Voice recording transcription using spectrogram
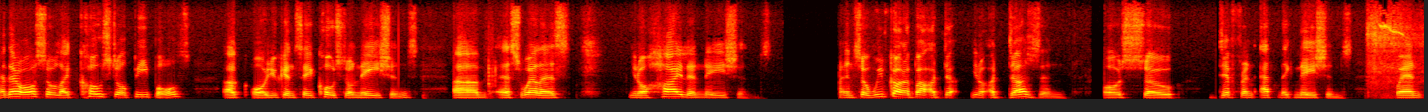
And they're also like coastal peoples, uh, or you can say coastal nations, um, as well as, you know, highland nations. And so we've got about a, do- you know, a dozen or so different ethnic nations. When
